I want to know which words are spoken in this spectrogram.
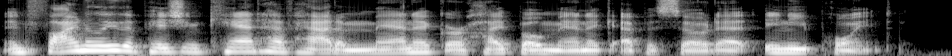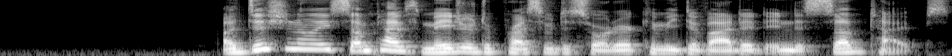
And finally, the patient can't have had a manic or hypomanic episode at any point. Additionally, sometimes major depressive disorder can be divided into subtypes,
